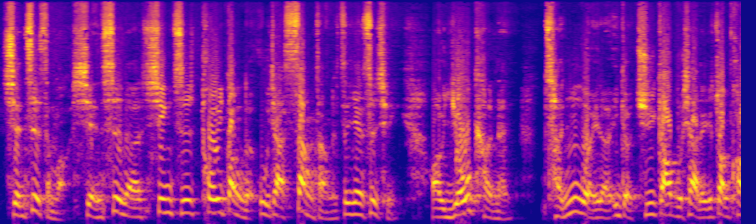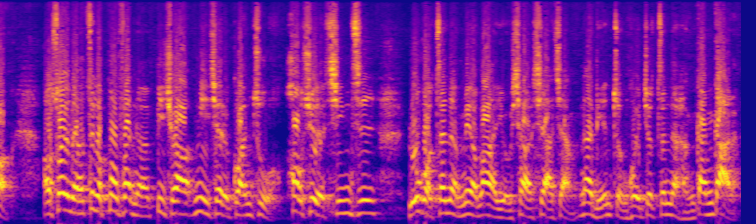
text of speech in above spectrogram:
显示什么？显示呢薪资推动的物价上涨的这件事情哦，有可能成为了一个居高不下的一个状况哦，所以呢这个部分呢必须要密切的关注后续的薪资，如果真的没有办法有效的下降，那联准会就真的很尴尬了。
